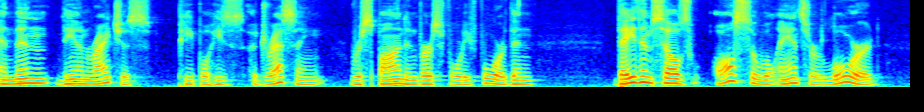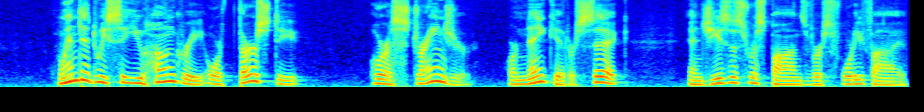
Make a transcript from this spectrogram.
And then the unrighteous people he's addressing respond in verse 44 then they themselves also will answer, Lord, when did we see you hungry or thirsty or a stranger or naked or sick? And Jesus responds, verse 45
